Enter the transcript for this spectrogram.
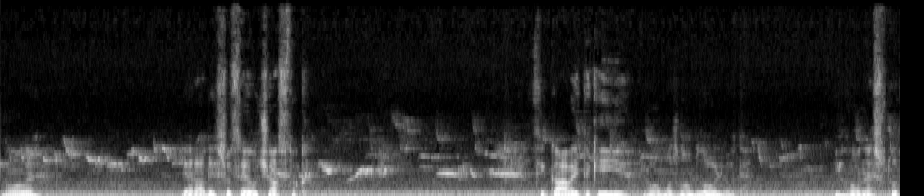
Ну але я радий, що цей участок цікавий такий є, його можна обловлювати. І головне, що тут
